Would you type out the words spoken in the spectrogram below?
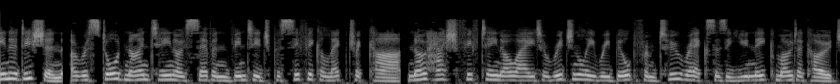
In addition, a restored 1907 vintage Pacific electric car, No 1508 originally rebuilt from two wrecks as a unique motor coach,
